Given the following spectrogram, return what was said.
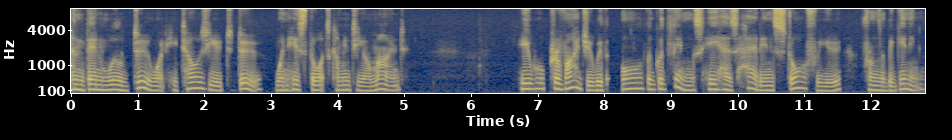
and then will do what He tells you to do when His thoughts come into your mind, He will provide you with all the good things He has had in store for you from the beginning.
